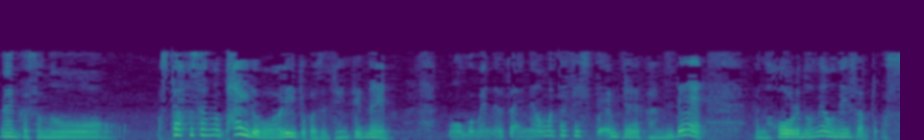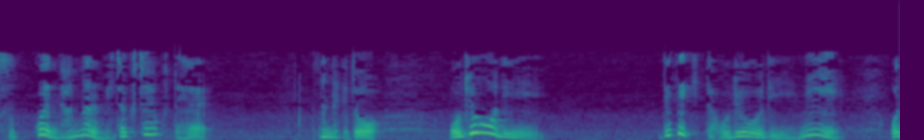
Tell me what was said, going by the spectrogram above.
なんかそのスタッフさんの態度が悪いとかじゃ全然ないの。もうごめんなさいねお待たせしてみたいな感じであのホールのねお姉さんとかすっごいなんならめちゃくちゃ良くて。なんだけどお料理出てきたお料理に同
